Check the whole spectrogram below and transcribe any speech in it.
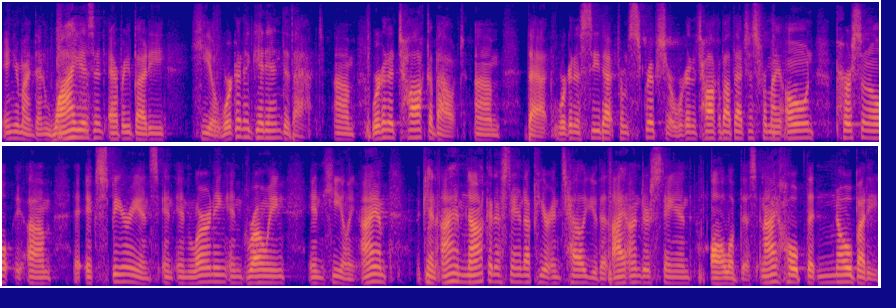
in your mind. Then why isn't everybody healed. We're going to get into that. Um, we're going to talk about um, that. We're going to see that from Scripture. We're going to talk about that just from my own personal um, experience in, in learning and growing in healing. I am Again, I am not going to stand up here and tell you that I understand all of this. And I hope that nobody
